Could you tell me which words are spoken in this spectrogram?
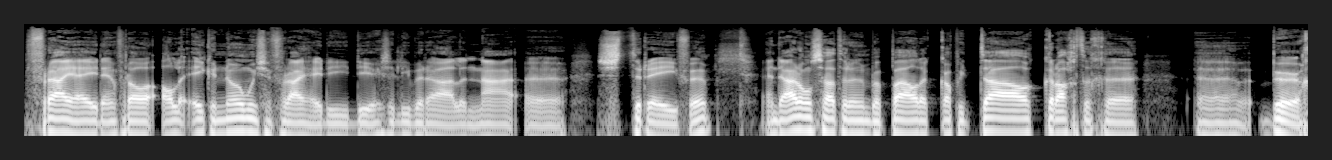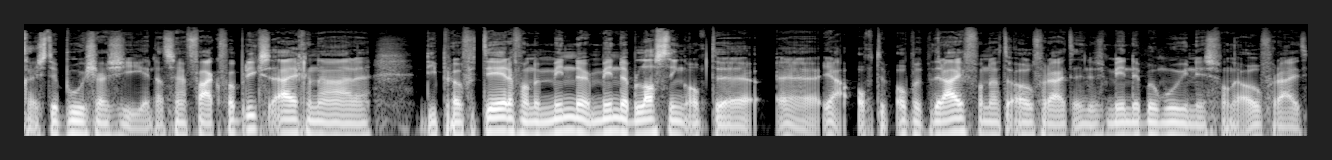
vrijheden en vooral alle economische vrijheden die deze liberalen nastreven. Uh, en daarom ontstaat er een bepaalde kapitaalkrachtige uh, burgers, de bourgeoisie. En dat zijn vaak fabriekseigenaren die profiteren van de minder, minder belasting op, de, ja, op, de, op het bedrijf van de overheid en dus minder bemoeienis van de overheid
